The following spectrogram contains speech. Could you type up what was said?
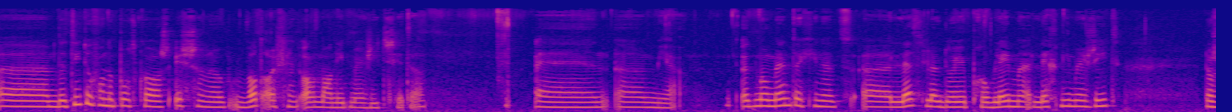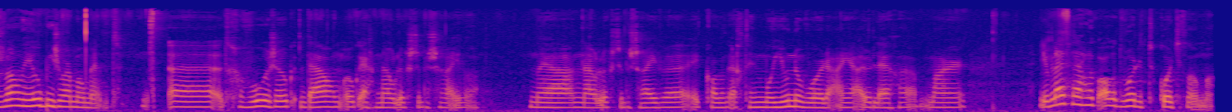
Um, de titel van de podcast is dan ook Wat als je het allemaal niet meer ziet zitten. En ja, het moment dat je het uh, letterlijk door je problemen het licht niet meer ziet, dat is wel een heel bizar moment. Uh, het gevoel is ook daarom ook echt nauwelijks te beschrijven. Nou ja, nauwelijks te beschrijven. Ik kan het echt in miljoenen woorden aan je uitleggen. Maar je blijft eigenlijk altijd woorden tekort komen.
